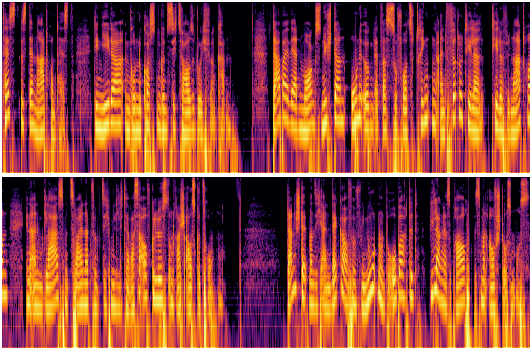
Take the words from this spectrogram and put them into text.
Test ist der Natron-Test, den jeder im Grunde kostengünstig zu Hause durchführen kann. Dabei werden morgens nüchtern, ohne irgendetwas zuvor zu trinken, ein Viertel Teelöffel Natron in einem Glas mit 250 Milliliter Wasser aufgelöst und rasch ausgetrunken. Dann stellt man sich einen Wecker auf fünf Minuten und beobachtet, wie lange es braucht, bis man aufstoßen muss.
